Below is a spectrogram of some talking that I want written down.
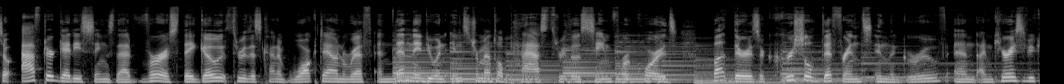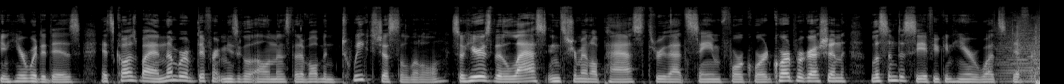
So after Geddy sings that verse, they go through this kind of walk down riff and then they do an instrumental pass through those same four chords. But there is a crucial difference in the groove, and I'm curious if you can hear what it is. It's caused by a number of different musical elements that have all been tweaked just a little. So here's the last instrumental pass through that same four chord chord progression. Listen to see if you can hear what's different.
